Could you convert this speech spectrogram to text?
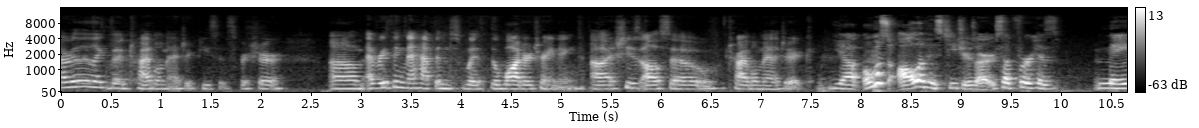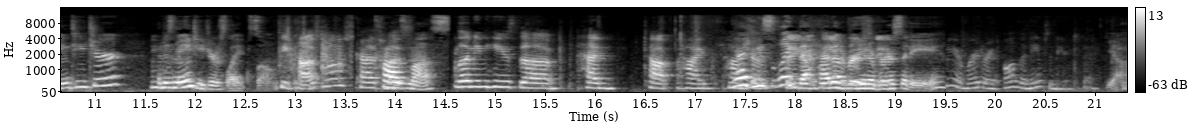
I really like the tribal magic pieces for sure. Um, everything that happens with the water training, uh, she's also tribal magic. Yeah, almost all of his teachers are, except for his main teacher. But his main teacher's like some The Cosmas? Cosmas. Cosmas. Well, I mean, he's the head, top, high. Yeah, he's like thing the at head of the university. We are murdering all the names in here today. Yeah.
